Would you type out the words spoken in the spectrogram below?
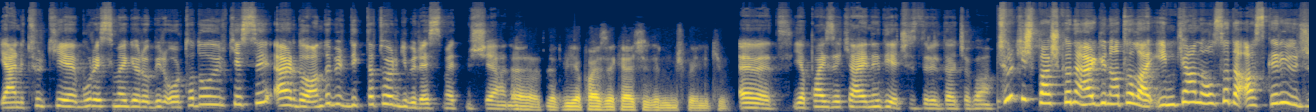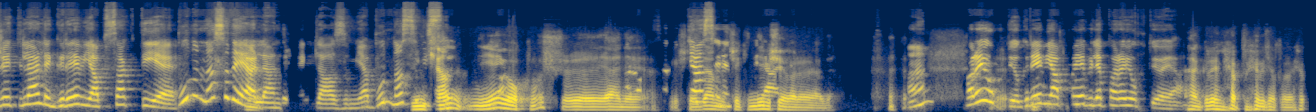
yani Türkiye bu resime göre bir Orta Doğu ülkesi, Erdoğan da bir diktatör gibi resmetmiş yani. Evet, evet bir yapay zeka çizilmiş belli ki. Evet, yapay zekaya ne diye çizdirildi acaba? Türk İş Başkanı Ergün Atalay imkan olsa da asgari ücretlilerle grev yapsak diye. Bunu nasıl değerlendirmek lazım ya? Bu nasıl bir şey? İmkan niye yokmuş? Ee, yani şeyden mi çekindiği bir şey var herhalde. Ha? Para yok diyor. Grev yapmaya bile para yok diyor yani. Ha, grev yapmaya bile para yok.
